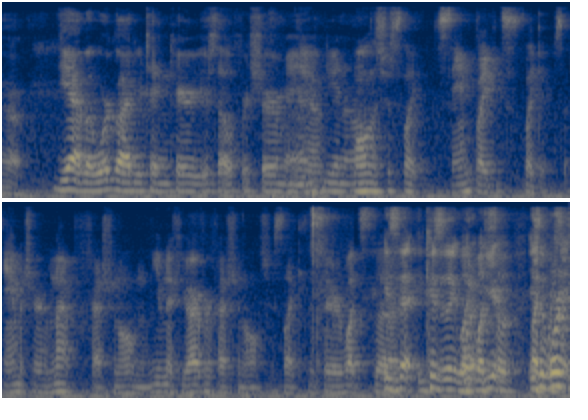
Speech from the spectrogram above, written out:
yeah. Yeah, but we're glad you're taking care of yourself for sure, man. Yeah. You know. Well, it's just like same like it's like it's amateur. I'm not professional, and even if you are professional, it's just like is there what's the Is that because like, like what, what's you're- the is it worth Saint-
